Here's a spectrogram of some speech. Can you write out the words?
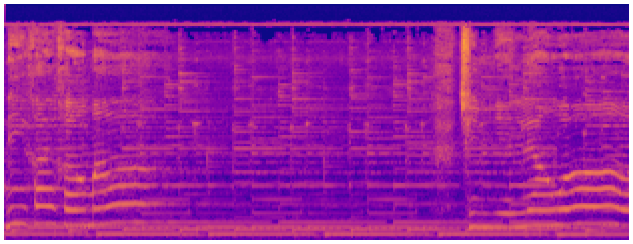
你还好吗？请原谅我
